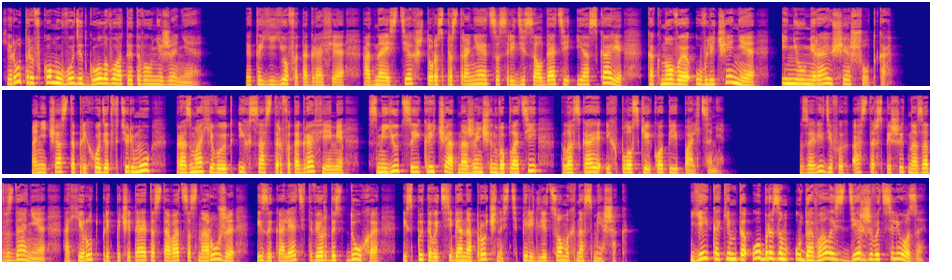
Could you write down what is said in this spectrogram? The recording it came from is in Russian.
Херут рывком уводит голову от этого унижения. Это ее фотография, одна из тех, что распространяется среди солдати и аскари, как новое увлечение и неумирающая шутка. Они часто приходят в тюрьму, размахивают их с астер фотографиями, смеются и кричат на женщин во плоти, лаская их плоские копии пальцами. Завидев их, Астер спешит назад в здание, а Херут предпочитает оставаться снаружи и закалять твердость духа, испытывать себя на прочность перед лицом их насмешек. Ей каким-то образом удавалось сдерживать слезы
